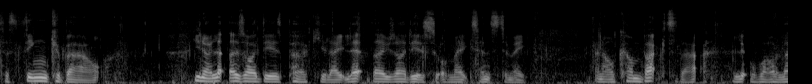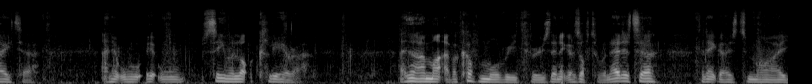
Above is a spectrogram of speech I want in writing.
to think about, you know, let those ideas percolate, let those ideas sort of make sense to me. And I'll come back to that a little while later and it will it will seem a lot clearer. And then I might have a couple more read throughs. Then it goes off to an editor. Then it goes to my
